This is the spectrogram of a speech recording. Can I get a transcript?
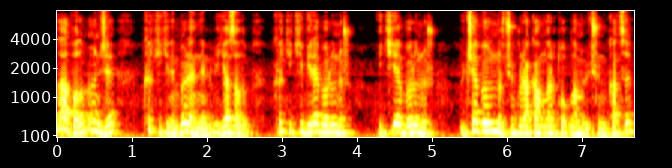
Ne yapalım? Önce 42'nin bölenlerini bir yazalım. 42 1'e bölünür, 2'ye bölünür, 3'e bölünür çünkü rakamları toplamı 3'ün katı.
